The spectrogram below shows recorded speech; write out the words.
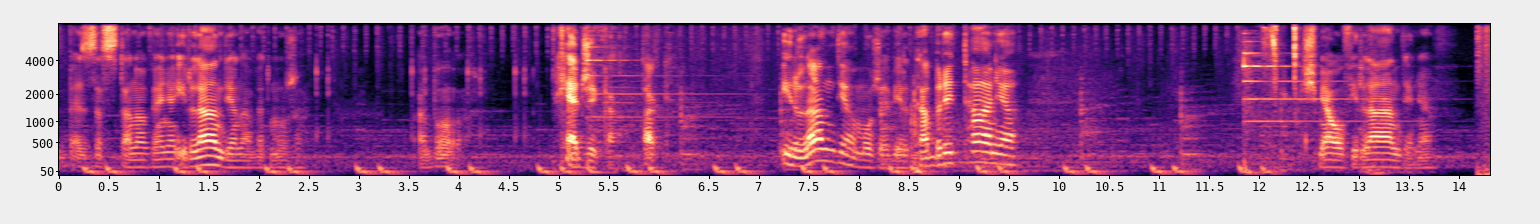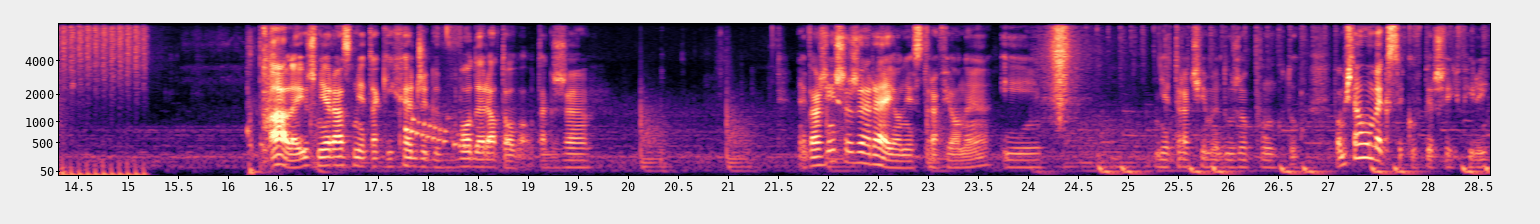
Bez zastanowienia. Irlandia nawet może. Albo Hedżyka, tak. Irlandia, może Wielka Brytania. Śmiało w Irlandię, nie? Ale już nieraz mnie taki hedżyk w wodę ratował, także... Najważniejsze, że rejon jest trafiony i nie tracimy dużo punktów. Pomyślałem o Meksyku w pierwszej chwili.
